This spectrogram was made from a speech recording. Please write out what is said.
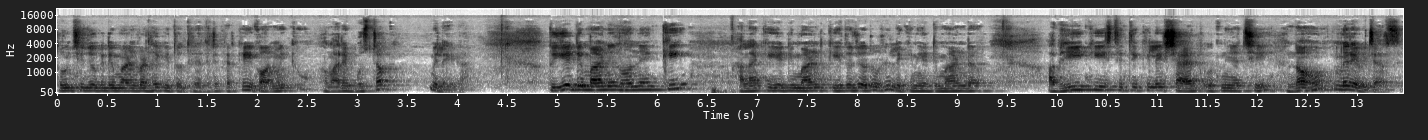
तो उन चीज़ों की डिमांड बढ़ेगी तो धीरे धीरे करके इकॉनमी को हमारे बूस्टअप मिलेगा। तो ये डिमांड इन्होंने की। हालाँकि ये डिमांड की तो ज़रूर है, लेकिन ये डिमांड अभी की स्थिति के लिए शायद उतनी अच्छी न हो मेरे विचार से।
